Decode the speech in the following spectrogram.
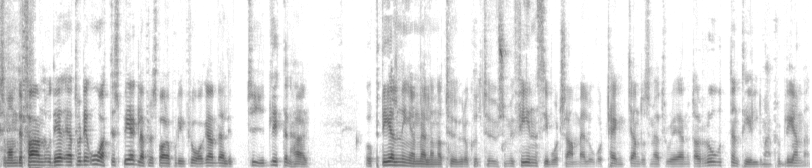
Som om det fann, och det, jag tror det återspeglar, för att svara på din fråga, väldigt tydligt den här uppdelningen mellan natur och kultur som ju finns i vårt samhälle och vårt tänkande och som jag tror är en av roten till de här problemen.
